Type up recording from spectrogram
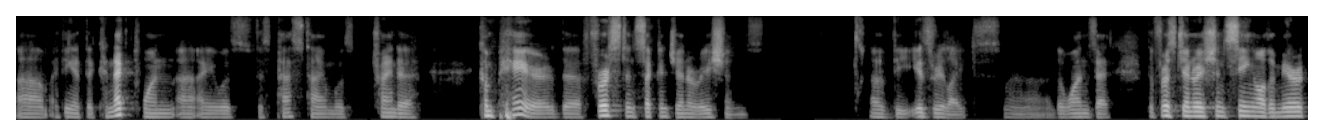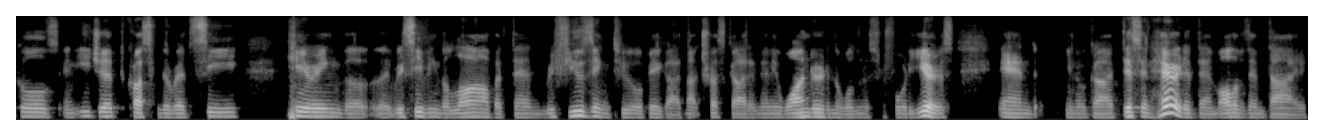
um, I think at the Connect one, uh, I was this past time was trying to compare the first and second generations of the Israelites, uh, the ones that the first generation seeing all the miracles in Egypt, crossing the Red Sea, hearing the receiving the law, but then refusing to obey God, not trust God, and then they wandered in the wilderness for 40 years, and you know God disinherited them. All of them died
